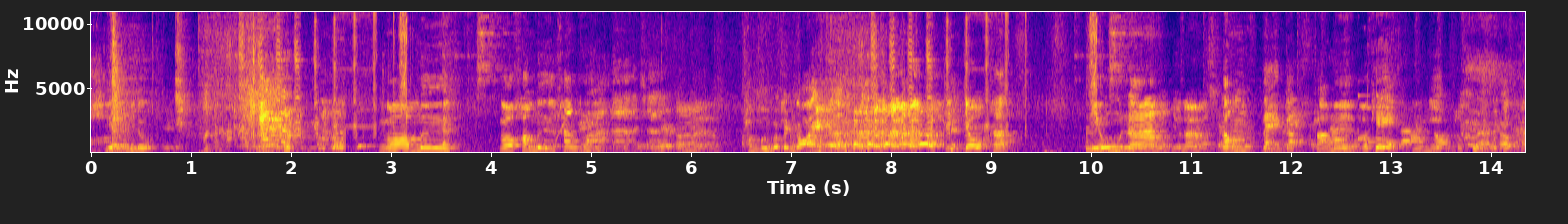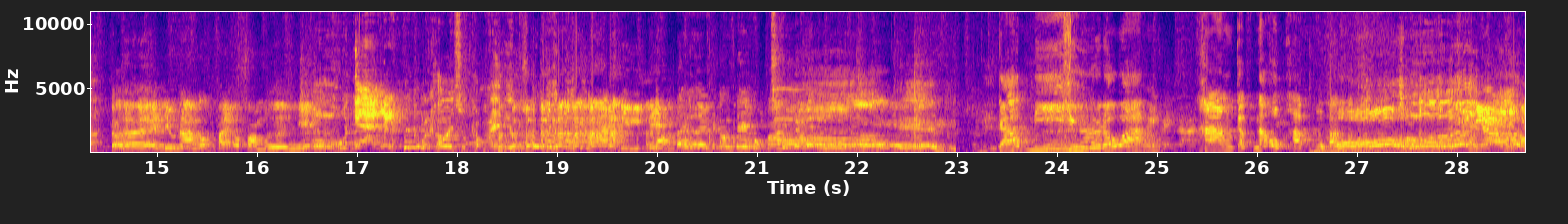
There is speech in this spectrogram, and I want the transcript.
เชียงลุ งอมือ งอข้อมือข้างขวาอ่าใช่ทำมือเหมือนเป็นก้อยเด็กโจ๊กครับ นิ้วนาง นิ้วนางต้องแตะกับฝ่ามือ โอเค อยู่นี้ครับครับเอ้ยนิ้วนางต้องแปะกับฝ่ามืออย่างงี้โอ้โหยากเลยก็มันเข้าไปสุดทำไมเนี่ยได้ดีจำได้เลยไม่ต้องเด้งออกมาโอเคการ์ดนี้อยู่ระหว่างคางกับหน้าอกครับ โอ้โหอันเนี้ยของ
